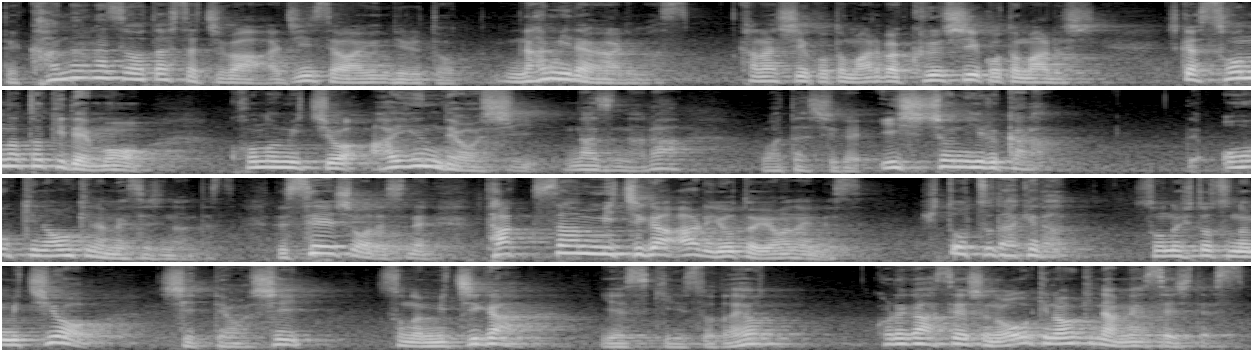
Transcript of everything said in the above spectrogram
で必ず私たちは人生を歩んでいると涙があります。悲しいこともあれば苦しいこともあるし。しかしそんな時でもこの道を歩んでほしい。なぜなら私が一緒にいるから。で大きな大きなメッセージなんです。で聖書はですねたくさん道があるよと言わないんです。一つだけだ。その一つの道を知ってほしい。その道がイエス・キリストだよ。これが聖書の大きな大きなメッセージです。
